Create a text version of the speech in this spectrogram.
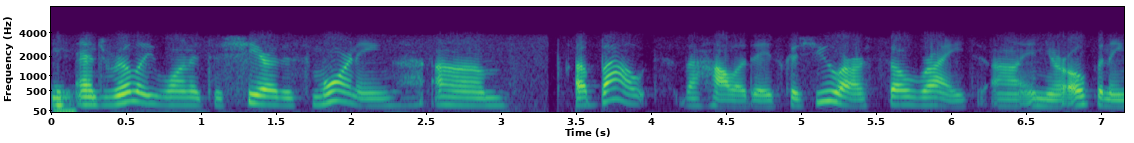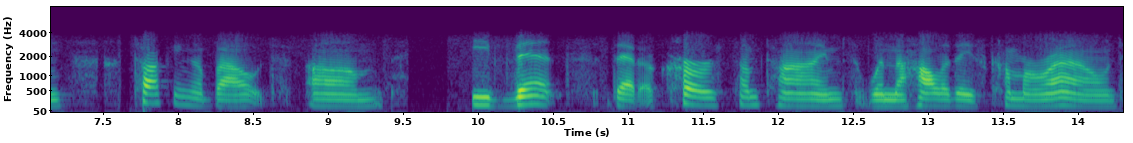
And really wanted to share this morning um, about the holidays because you are so right uh, in your opening talking about um, events that occur sometimes when the holidays come around.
